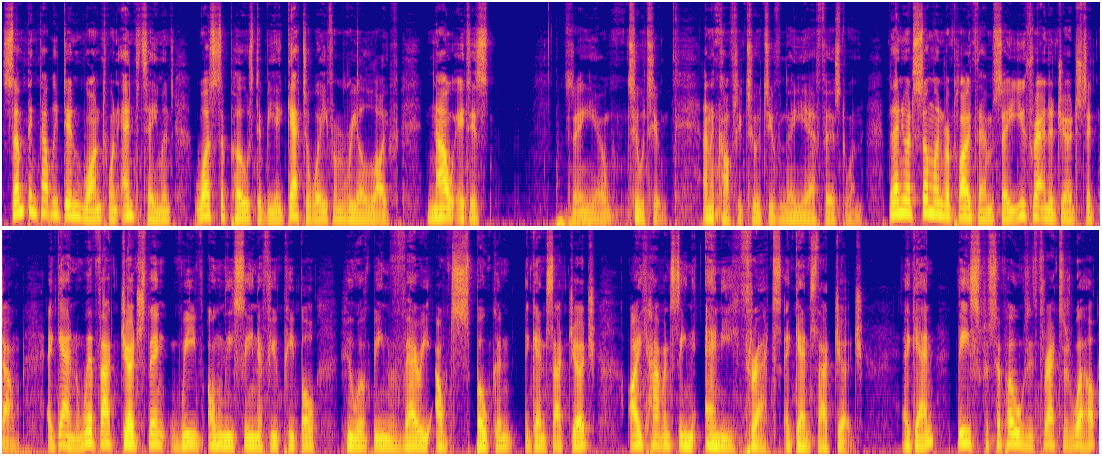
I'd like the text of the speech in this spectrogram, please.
Something that we didn't want when entertainment was supposed to be a getaway from real life. Now it is, you know, 2 2. And then obviously 2 2 from the uh, first one. But then you had someone reply to them, say, You threatened a judge, sit down. Again, with that judge thing, we've only seen a few people who have been very outspoken against that judge. I haven't seen any threats against that judge. Again, these supposed threats as well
